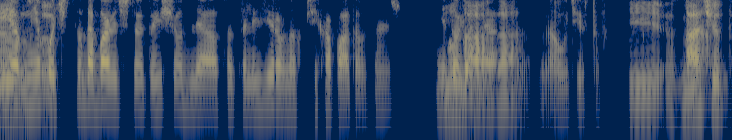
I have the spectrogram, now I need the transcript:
Я, мне градусов, хочется добавить, что это еще для социализированных психопатов, знаешь, не ну только да, для да, аутистов. И значит,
